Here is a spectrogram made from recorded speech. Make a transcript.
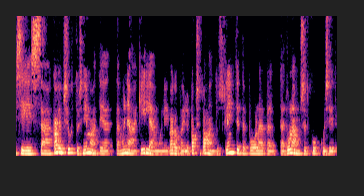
siis äh, kahjuks juhtus niimoodi, et mõni aeg hiljem oli väga palju paksu pahandust klientide poole pealt, tulemused kukkusid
